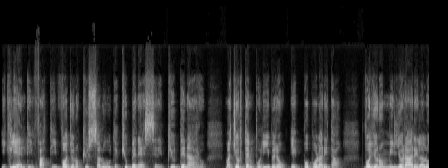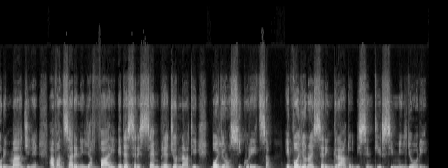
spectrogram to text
I clienti infatti vogliono più salute, più benessere, più denaro, maggior tempo libero e popolarità, vogliono migliorare la loro immagine, avanzare negli affari ed essere sempre aggiornati, vogliono sicurezza e vogliono essere in grado di sentirsi migliori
